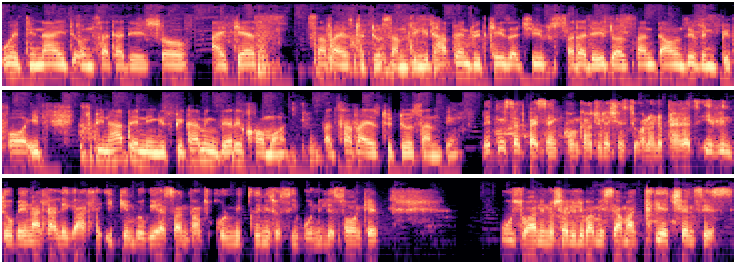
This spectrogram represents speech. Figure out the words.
were denied on Saturday. So I guess SAFA has to do something. It happened with Kaizer Chiefs. Saturday it was Sundowns. Even before it, it's been happening. It's becoming very common. But SAFA has to do something. Let me start by saying congratulations to Orlando Pirates. Even though bengadlali kahle igame bokuya Sundowns ukhuluma iqiniso siyibonile sonke. Uzwane noShalile bamise ama clear chances.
